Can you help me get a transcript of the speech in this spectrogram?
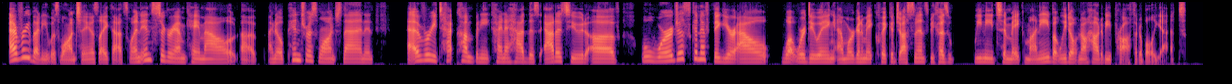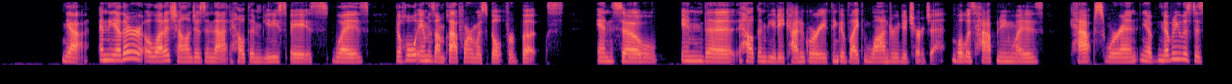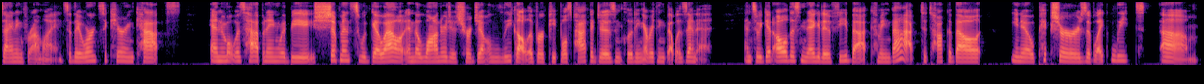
Everybody was launching. It was like that's when Instagram came out. Uh, I know Pinterest launched then, and every tech company kind of had this attitude of, well, we're just going to figure out what we're doing and we're going to make quick adjustments because we need to make money, but we don't know how to be profitable yet. Yeah. And the other, a lot of challenges in that health and beauty space was the whole Amazon platform was built for books. And so in the health and beauty category, think of like laundry detergent. What was happening was caps weren't, you know, nobody was designing for online. So they weren't securing caps and what was happening would be shipments would go out and the laundry detergent would leak all over people's packages, including everything that was in it. And so we get all this negative feedback coming back to talk about, you know, pictures of like leaked um,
